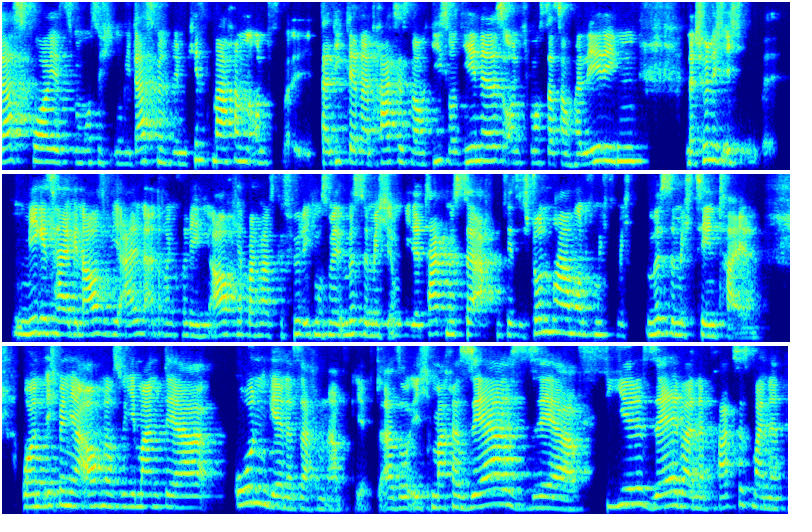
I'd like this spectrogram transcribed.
das vor, jetzt muss ich irgendwie das mit dem Kind machen und da liegt ja in der Praxis noch dies und jenes und ich muss das noch erledigen. Natürlich, ich mir geht's halt genauso wie allen anderen Kollegen auch. Ich habe manchmal das Gefühl, ich muss, müsste mich irgendwie, der Tag müsste 48 Stunden haben und ich müsste mich, müsste mich zehn teilen. Und ich bin ja auch noch so jemand, der ungerne Sachen abgibt. Also ich mache sehr, sehr viel selber in der Praxis. Meine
